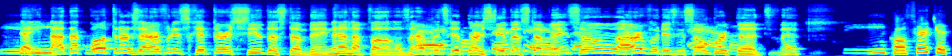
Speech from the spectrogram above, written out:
E... É, e nada contra as árvores retorcidas também, né, Ana Paula? As árvores é, retorcidas também são árvores e são Elas. importantes, né? Sim, com certeza.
